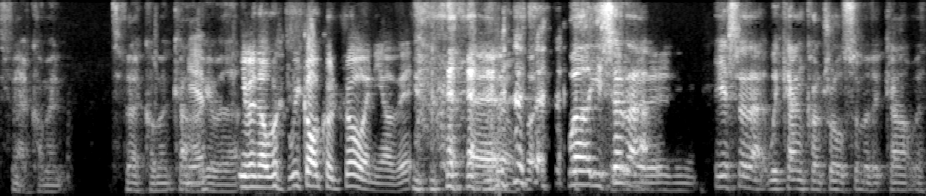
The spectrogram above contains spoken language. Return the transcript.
Fair comment. It's a fair comment. Can't Yeah. argue with that. Even though we, we can't control any of it. Uh, but- well, you said that. You said that we can control some of it, can't we?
